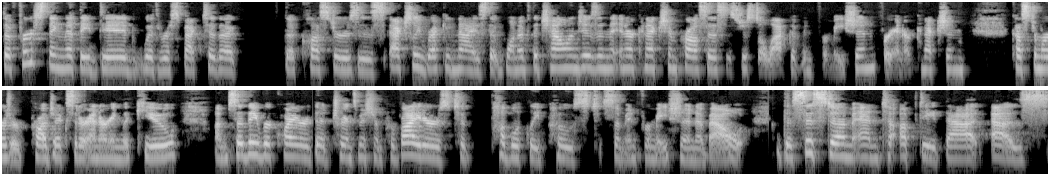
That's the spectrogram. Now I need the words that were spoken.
the first thing that they did with respect to the the clusters is actually recognize that one of the challenges in the interconnection process is just a lack of information for interconnection customers or projects that are entering the queue. Um, so they require the transmission providers to publicly post some information about the system and to update that as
